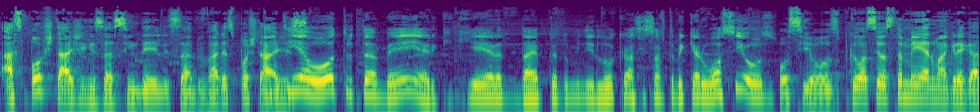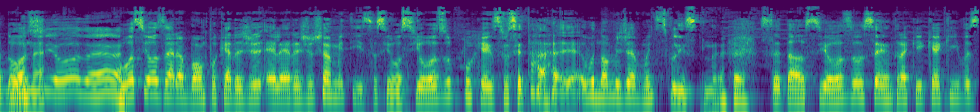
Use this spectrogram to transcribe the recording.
as postagens assim dele, sabe? Várias postagens. Tinha outro também, Eric, que era da época do Minilu, que eu acessava também, que era o Ocioso. Ocioso, porque o Ocioso também era um agregador, o né? Ocioso, era. O ocioso era bom porque era, ele era justamente isso, assim, ocioso, porque se você tá. O nome já é muito explícito, né? você tá ocioso, você entra aqui que aqui você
